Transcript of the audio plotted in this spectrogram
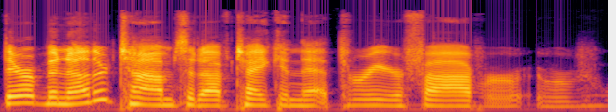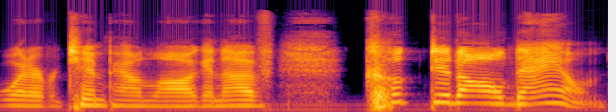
There have been other times that I've taken that three or five or, or whatever 10 pound log and I've cooked it all down.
